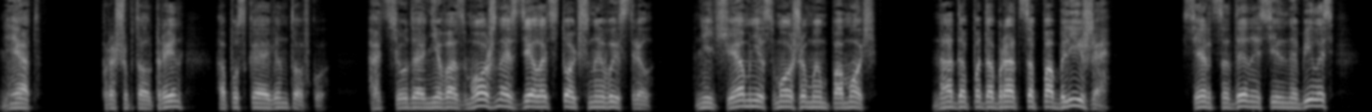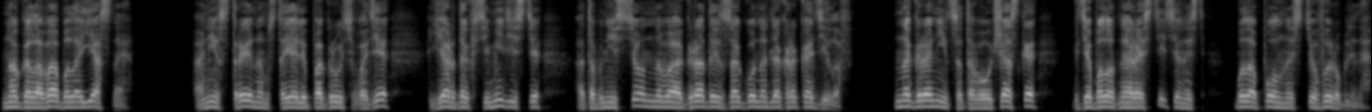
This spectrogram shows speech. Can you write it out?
«Нет», — прошептал Трейн, опуская винтовку. «Отсюда невозможно сделать точный выстрел. Ничем не сможем им помочь. Надо подобраться поближе. Сердце Дэна сильно билось, но голова была ясная. Они с Трейном стояли по грудь в воде, ярдах в семидесяти от обнесенного оградой загона для крокодилов, на границе того участка, где болотная растительность была полностью вырублена.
